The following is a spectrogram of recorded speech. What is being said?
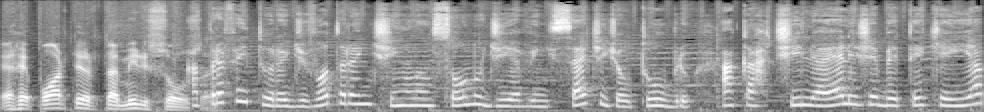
é repórter Tamiri Souza. A Prefeitura de Votorantim lançou no dia 27 de outubro a cartilha LGBTQIA,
